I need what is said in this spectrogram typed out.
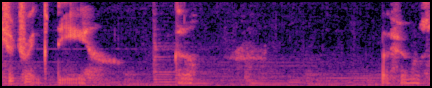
should drink the okay. potions.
